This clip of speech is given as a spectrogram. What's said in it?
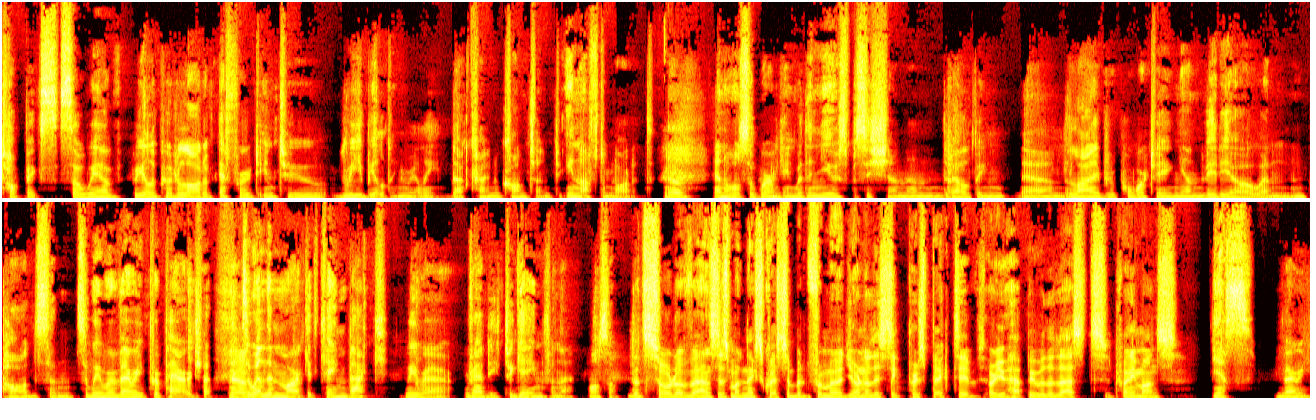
topics. So we have really put a lot of effort into rebuilding really that kind of content in Aftonbladet. Yeah. And also working with the news position and developing um, live reporting and video and, and, pods. And so we were very prepared. Yeah. So when the market came back, we were ready to gain from that also. That sort of answers my next question. But from a journalistic perspective, are you happy with the last 20 months? Yes, very.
